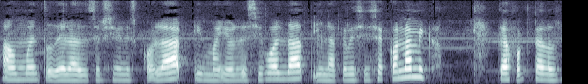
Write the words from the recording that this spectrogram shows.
aumento de la deserción escolar y mayor desigualdad y la crisis económica, que afecta a los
